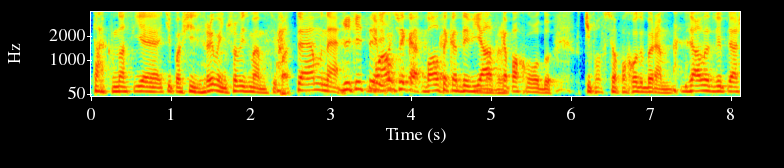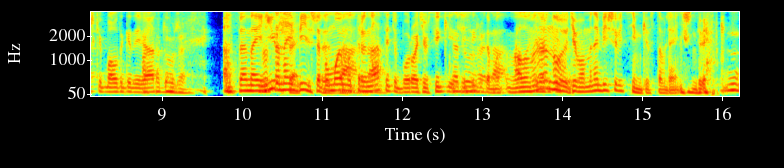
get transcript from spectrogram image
так, в нас є, типу, 6 гривень, що візьмемо? Типу, темне, Який це? Балтика, Почекай. Балтика дев'ятка, походу. Типу, все, походу беремо. Взяли дві пляшки Балтики А це дуже. А це найгірше. Ну, це найбільше, Це, по-моєму, да, 13 оборотів. Скільки, Це дуже, там? Але мене, ну, типу, мене більше від сімки вставляє, ніж дев'ятки.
